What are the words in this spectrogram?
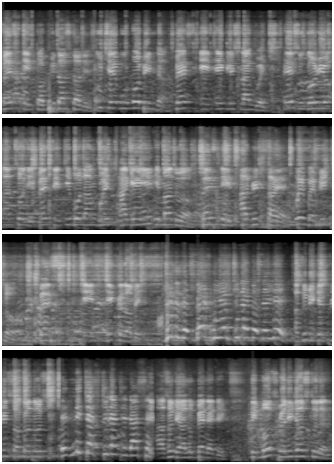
Best in computer studies. Uchebu Obinna, best in English language. Ezugorio Anthony, best in Igbo language. Ageyi Emmanuel, best in agric science. Wembe Victor, best in economics. This is the best behaved student of the year. Azubike Chris Ogonos, The neatest student in that set. Azudialu Benedict. The most religious student,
